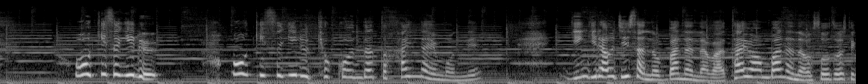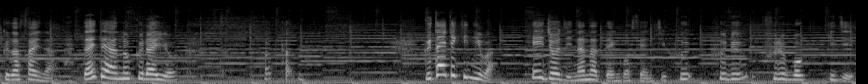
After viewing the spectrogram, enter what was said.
大きすぎる。大きすぎる巨根だと入んないもんね。ギンギラおじいさんのバナナは台湾バナナを想像してくださいな。だいたいあのくらいよ。具体的には平常時7.5センチフフルフルボ生地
